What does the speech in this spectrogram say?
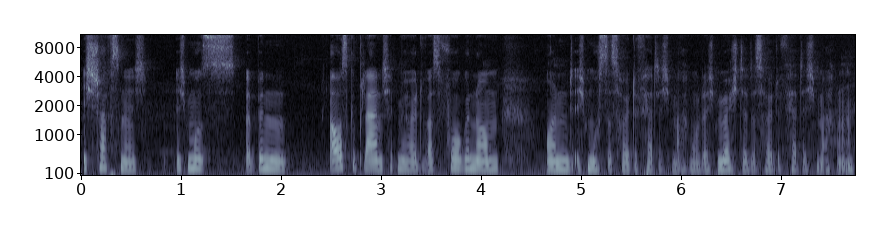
ich schaff's nicht. Ich muss, bin ausgeplant, ich habe mir heute was vorgenommen und ich muss das heute fertig machen oder ich möchte das heute fertig machen.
